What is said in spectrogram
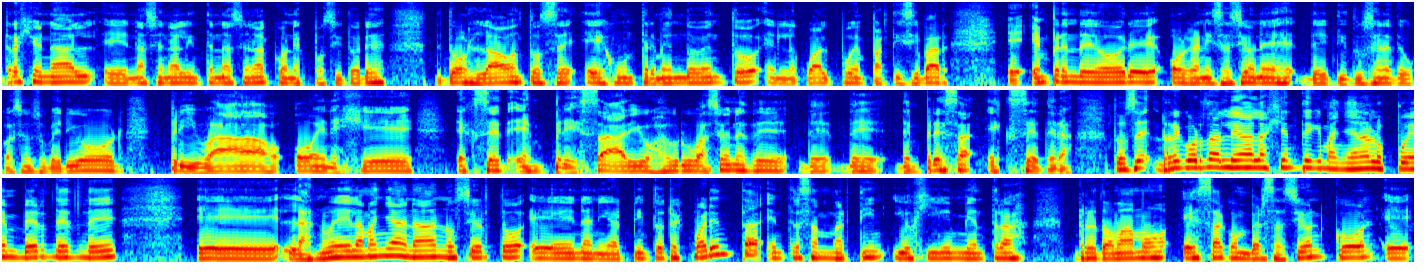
regional, nacional e internacional con expositores de todos lados. Entonces es un tremendo evento en el cual pueden participar emprendedores, organizaciones de instituciones de educación superior, privadas, ONG, etcétera, empresarios, agrupaciones de, de- de- de empresas, etcétera. Entonces, recordarles a la gente que mañana los pueden ver desde eh, las 9 de la mañana, ¿no es cierto?, en Aníbal Pinto 340, entre San Martín y O'Higgins, mientras retomamos esa conversación con eh,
